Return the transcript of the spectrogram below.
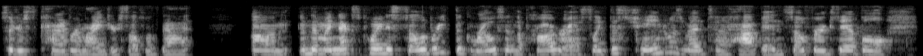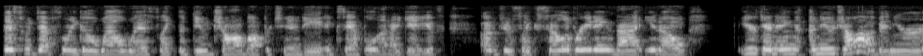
So just kind of remind yourself of that. Um, and then my next point is celebrate the growth and the progress. Like this change was meant to happen. So for example, this would definitely go well with like the new job opportunity example that I gave of just like celebrating that, you know, you're getting a new job and you're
